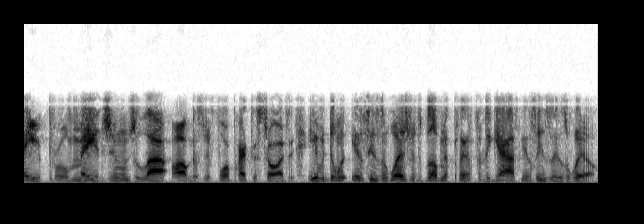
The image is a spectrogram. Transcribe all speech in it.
April, May, June, July, August before practice starts, even during in season. What is your development plan for the guys in season as well?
